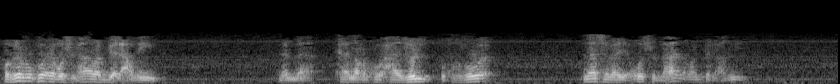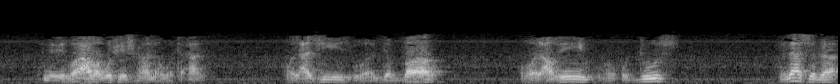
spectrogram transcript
وفي الركوع يقول سبحان ربي العظيم. لما كان الركوع ذل وخضوع ناسب ان يقول سبحان ربي العظيم. الذي هو أعظم شيء سبحانه وتعالى. هو العزيز والجبار وهو العظيم وهو القدوس. فناسب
